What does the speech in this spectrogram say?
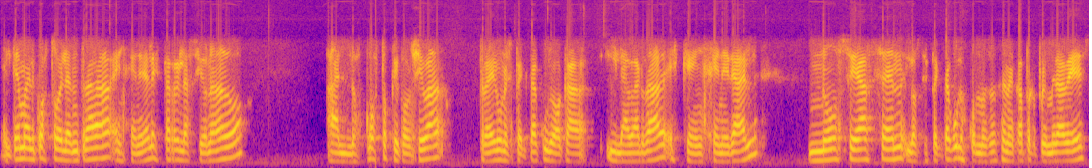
El tema del costo de la entrada en general está relacionado a los costos que conlleva traer un espectáculo acá. Y la verdad es que en general no se hacen, los espectáculos cuando se hacen acá por primera vez,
